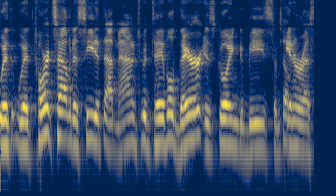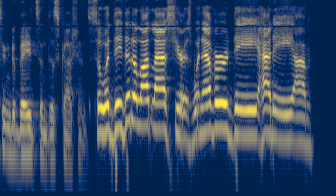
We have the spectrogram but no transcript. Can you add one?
with with Torts having a seat at that management table, there is going to be some So- interesting debates and discussions. So what they did a lot last year is whenever they had a um,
